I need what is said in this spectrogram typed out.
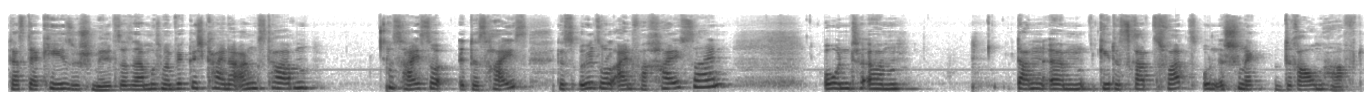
dass der Käse schmilzt. Also da muss man wirklich keine Angst haben. Das heißt, das heißt, das Öl soll einfach heiß sein und ähm, dann ähm, geht es ratzfatz und es schmeckt traumhaft.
